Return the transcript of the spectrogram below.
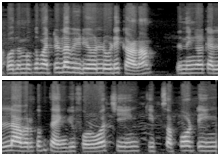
അപ്പോൾ നമുക്ക് മറ്റുള്ള വീഡിയോകളിലൂടെ കാണാം. നിങ്ങൾക്ക് എല്ലാവർക്കും thank for watching keep supporting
